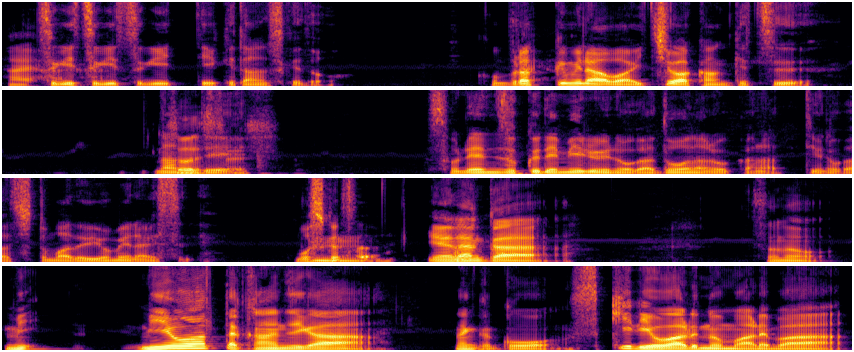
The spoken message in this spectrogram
はい、次次次っていけたんですけど、ブラックミラーは1話完結なんで、そうですそう連続で見るのがどうなのかなっていうのがちょっとまだ読めないですね。もしかしたら、うんいや、はいなんか、その、み、見終わった感じが、なんかこう、すっきり終わるのもあれば、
